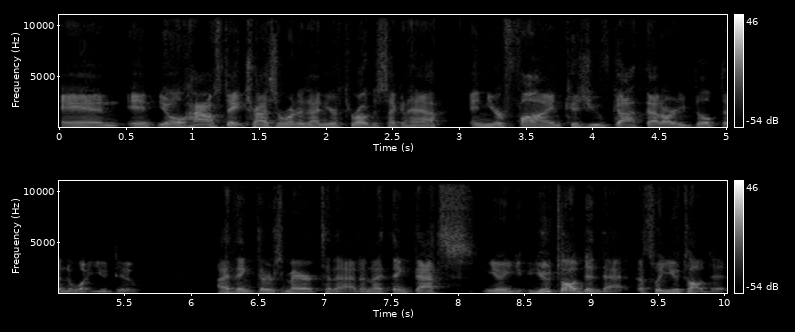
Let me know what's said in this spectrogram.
and, and you know Ohio State tries to run it down your throat the second half, and you're fine because you've got that already built into what you do. I think there's merit to that. And I think that's, you know, Utah did that. That's what Utah did.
